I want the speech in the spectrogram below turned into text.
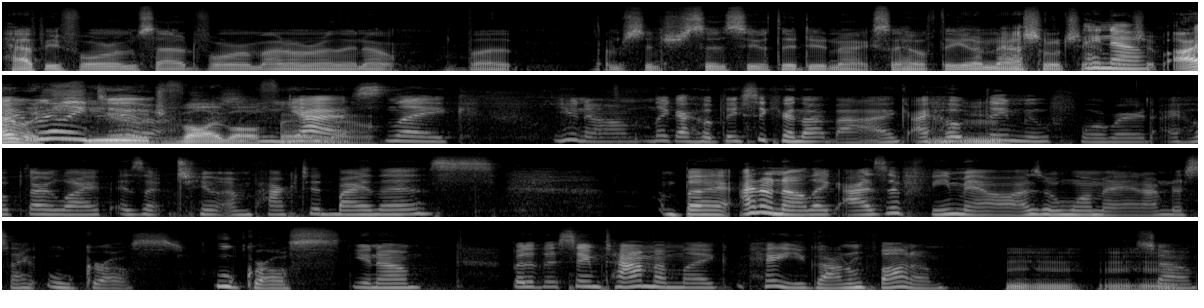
happy for them, sad for them. I don't really know, but I'm just interested to see what they do next. I hope they get a national championship. I know. I am I a really do. huge volleyball fan yes, now. like you know, like I hope they secure that bag. I hope Mhm. they move forward. I hope their life isn't too impacted by this. But I don't know, like as a female, as a woman, I'm just like, ooh, gross, ooh, gross, you know. But at the same time, I'm like, hey, you got them, fought them. Mm-hmm, mm-hmm. So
